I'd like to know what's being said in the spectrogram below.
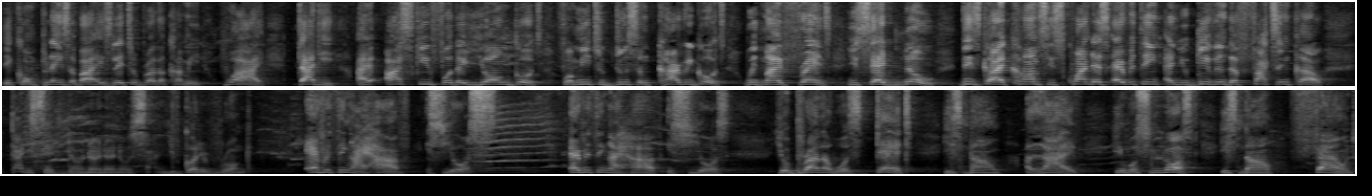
He complains about his little brother coming. Why? Daddy, I ask you for the young goats, for me to do some carry goats with my friends. You said no. This guy comes, he squanders everything, and you give him the fattened cow. Daddy said, No, no, no, no, son, you've got it wrong. Everything I have is yours. Everything I have is yours. Your brother was dead, he's now alive. He was lost, he's now found.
